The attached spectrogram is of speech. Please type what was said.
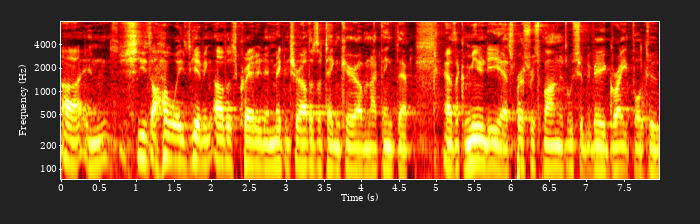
Uh, And she's always giving others credit and making sure others are taken care of. And I think that as a community, as first responders, we should be very grateful to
